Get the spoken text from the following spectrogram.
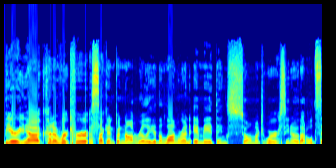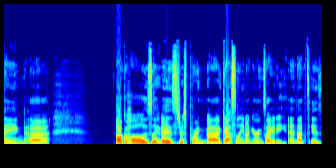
beer, yeah, kind of worked for a second, but not really. In the long run, it made things so much worse. You know that old saying, uh, alcohol is like is just pouring uh, gasoline on your anxiety, and that is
